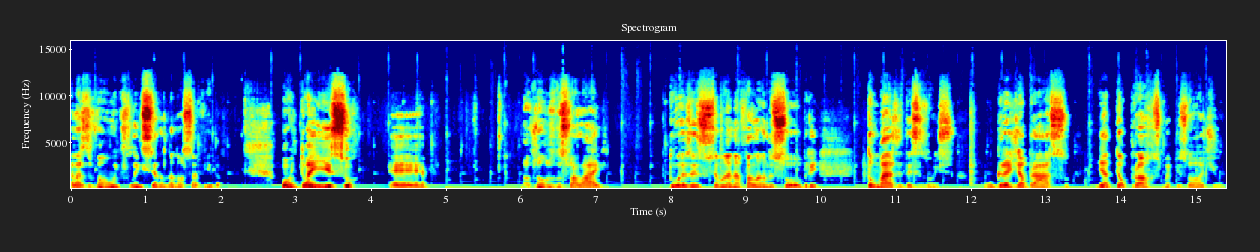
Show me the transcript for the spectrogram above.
elas vão influenciando a nossa vida. Bom, então é isso. É, nós vamos nos falar duas vezes por semana falando sobre tomar de decisões. Um grande abraço e até o próximo episódio.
